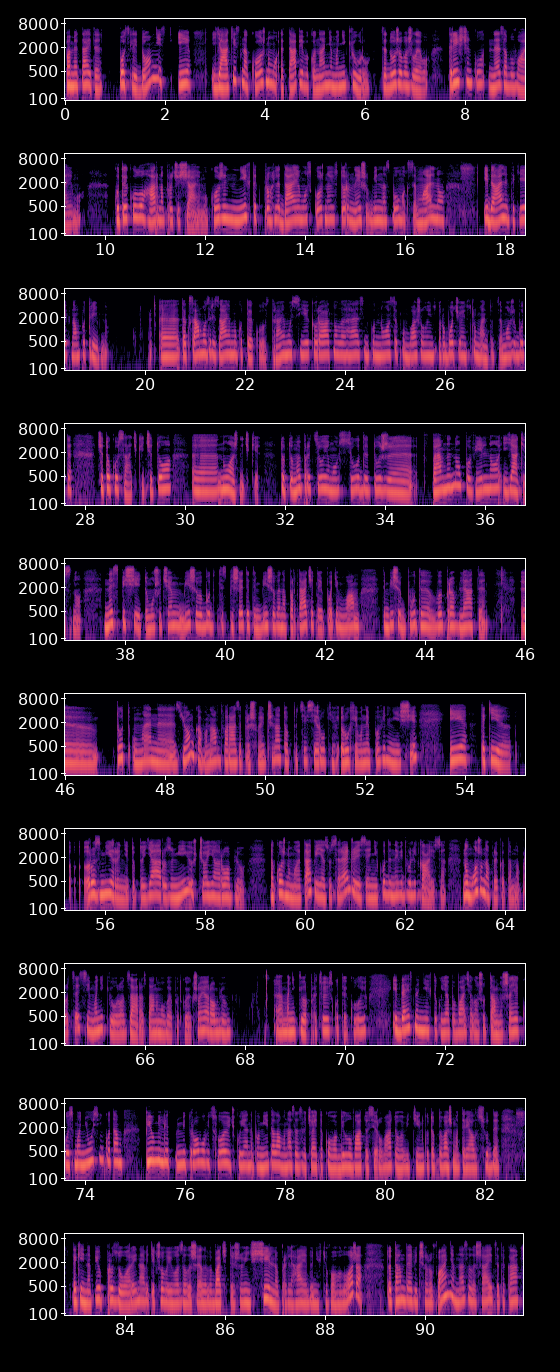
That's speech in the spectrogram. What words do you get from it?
пам'ятайте послідовність і якість на кожному етапі виконання манікюру. Це дуже важливо. Тріщинку не забуваємо. Кутикулу гарно прочищаємо. Кожен нігтик проглядаємо з кожної сторони, щоб він у нас був максимально ідеальний, такий, як нам потрібно. Е, Так само зрізаємо кутикулу, стараємося її акуратно, легесенько, носиком вашого робочого інструменту. Це може бути чи то кусачки, чи то е, ножнички. Тобто ми працюємо всюди дуже впевнено, повільно і якісно. Не спішіть, тому що чим більше ви будете спішити, тим більше ви напартачите, і потім вам тим більше буде виправляти. Е, Тут у мене зйомка вона в два рази пришвидшена, тобто ці всі рухи, рухи вони повільніші і такі розмірені. Тобто я розумію, що я роблю. На кожному етапі я зосереджуюся і нікуди не відволікаюся. Ну, можу, наприклад, там на процесі манікюру, от зараз, в даному випадку, якщо я роблю е, манікюр, працюю з кутикулою, і десь на нігтику я побачила, що там ще якусь манюсіньку там Півміліметрову відслоєчку я не помітила, вона зазвичай такого білувато-сіруватого відтінку, тобто ваш матеріал всюди такий напівпрозорий. Навіть якщо ви його залишили, ви бачите, що він щільно прилягає до нігтєвого ложа, то там, де відшарування, в нас залишається така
